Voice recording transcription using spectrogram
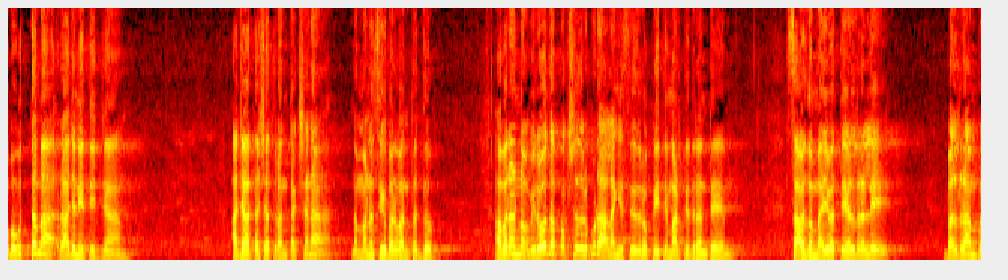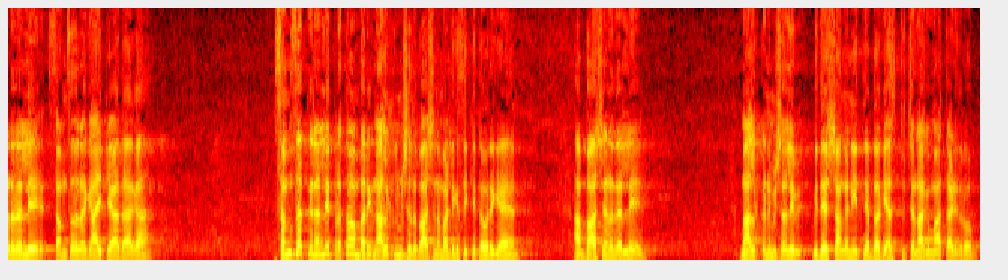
ಒಬ್ಬ ಉತ್ತಮ ರಾಜನೀತಿಜ್ಞ. ಅಜಾತ ಶತ್ರು ಅಂದ ತಕ್ಷಣ ನಮ್ಮ ಮನಸ್ಸಿಗೆ ಬರುವಂಥದ್ದು ಅವರನ್ನು ವಿರೋಧ ಪಕ್ಷದವರು ಕೂಡ ಆಲಂಗಿಸಿದ್ರು, ಪ್ರೀತಿ ಮಾಡ್ತಿದ್ರಂತೆ. ಸಾವಿರದ ಒಂಬೈನೂರ ಐವತ್ತೇಳರಲ್ಲಿ ಬಲರಾಂಪುರದಲ್ಲಿ ಸಂಸದರಾಗಿ ಆಯ್ಕೆಯಾದಾಗ, ಸಂಸತ್ತಿನಲ್ಲಿ ಪ್ರಥಮ ಬಾರಿಗೆ ನಾಲ್ಕು ನಿಮಿಷದ ಭಾಷಣ ಮಾಡಲಿಕ್ಕೆ ಸಿಕ್ಕಿತವರಿಗೆ ಆ ಭಾಷಣದಲ್ಲಿ ನಾಲ್ಕು ನಿಮಿಷದಲ್ಲಿ ವಿದೇಶಾಂಗ ನೀತಿಯ ಬಗ್ಗೆ ಅಷ್ಟು ಚೆನ್ನಾಗಿ ಮಾತಾಡಿದರು.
